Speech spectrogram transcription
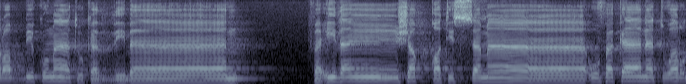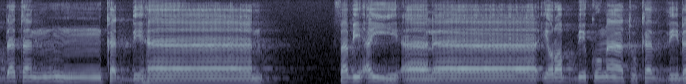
ربكما تكذبان؟ فإذا انشقت السماء فكانت وردة كالدهان. فبأي آلاء ربكما تكذبان؟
